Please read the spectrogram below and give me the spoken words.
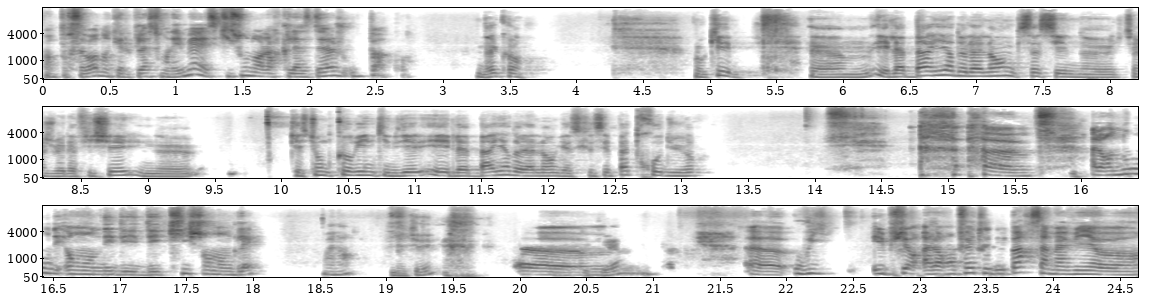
enfin, pour savoir dans quelle classe on les met. Est-ce qu'ils sont dans leur classe d'âge ou pas quoi. D'accord. Ok. Euh, et la barrière de la langue, ça c'est une. Tiens, je vais l'afficher. Une question de Corinne qui nous dit et la barrière de la langue, est-ce que c'est pas trop dur? Euh, Alors nous, on est, on est des, des quiches en anglais, voilà. Ok. Euh, oui. Et puis, alors en fait, au départ, ça m'avait. Euh,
